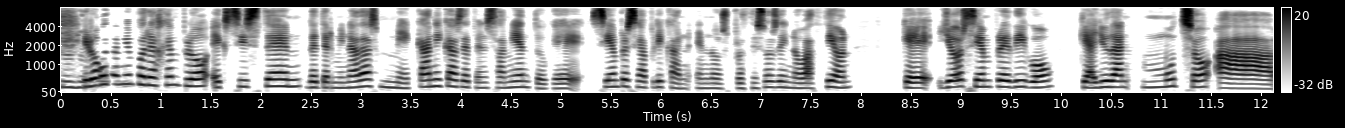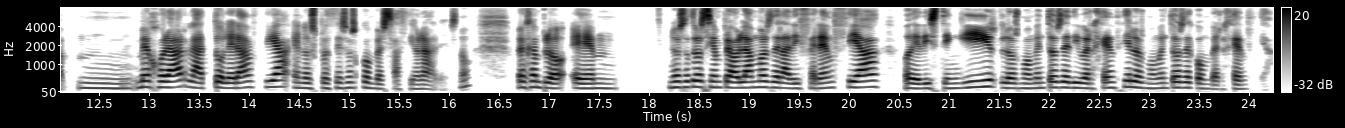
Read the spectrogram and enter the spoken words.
Y luego también, por ejemplo, existen determinadas mecánicas de pensamiento que siempre se aplican en los procesos de innovación que yo siempre digo que ayudan mucho a mm, mejorar la tolerancia en los procesos conversacionales. Por ejemplo, em, nosotros siempre hablamos de la diferencia o de distinguir los momentos de divergencia y los momentos de convergencia.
